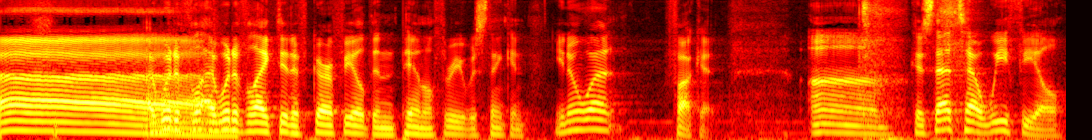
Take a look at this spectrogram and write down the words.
Uh, I would have I would have liked it if Garfield in panel three was thinking, you know what, fuck it, because that's how we feel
